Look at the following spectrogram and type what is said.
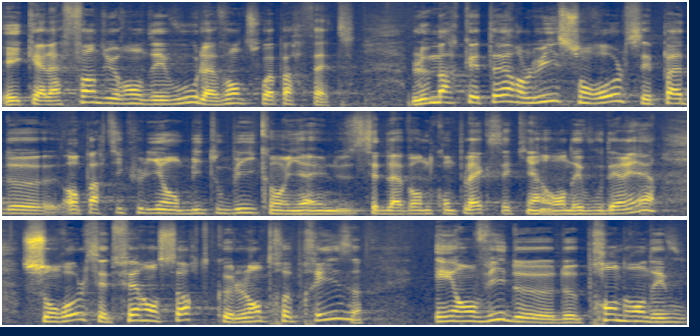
et qu'à la fin du rendez-vous, la vente soit parfaite. Le marketeur, lui, son rôle, c'est pas de, en particulier en B2B, quand il y a une, c'est de la vente complexe et qu'il y a un rendez-vous derrière, son rôle, c'est de faire en sorte que l'entreprise ait envie de prendre rendez-vous.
